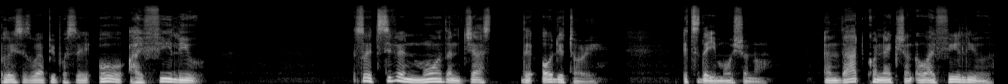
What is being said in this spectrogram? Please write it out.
places where people say, Oh, I feel you. So it's even more than just the auditory, it's the emotional. And that connection, oh, I feel you,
